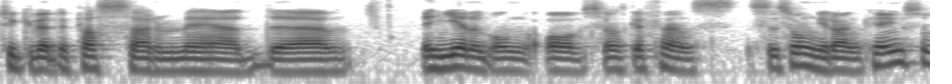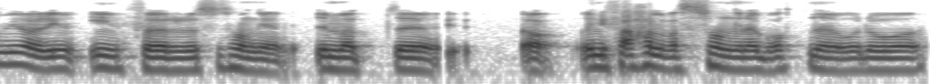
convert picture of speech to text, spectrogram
tycker vi att det passar med eh, en genomgång av Svenska fans säsongranking som vi gör inför säsongen i och med att eh, ja, ungefär halva säsongen har gått nu och då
